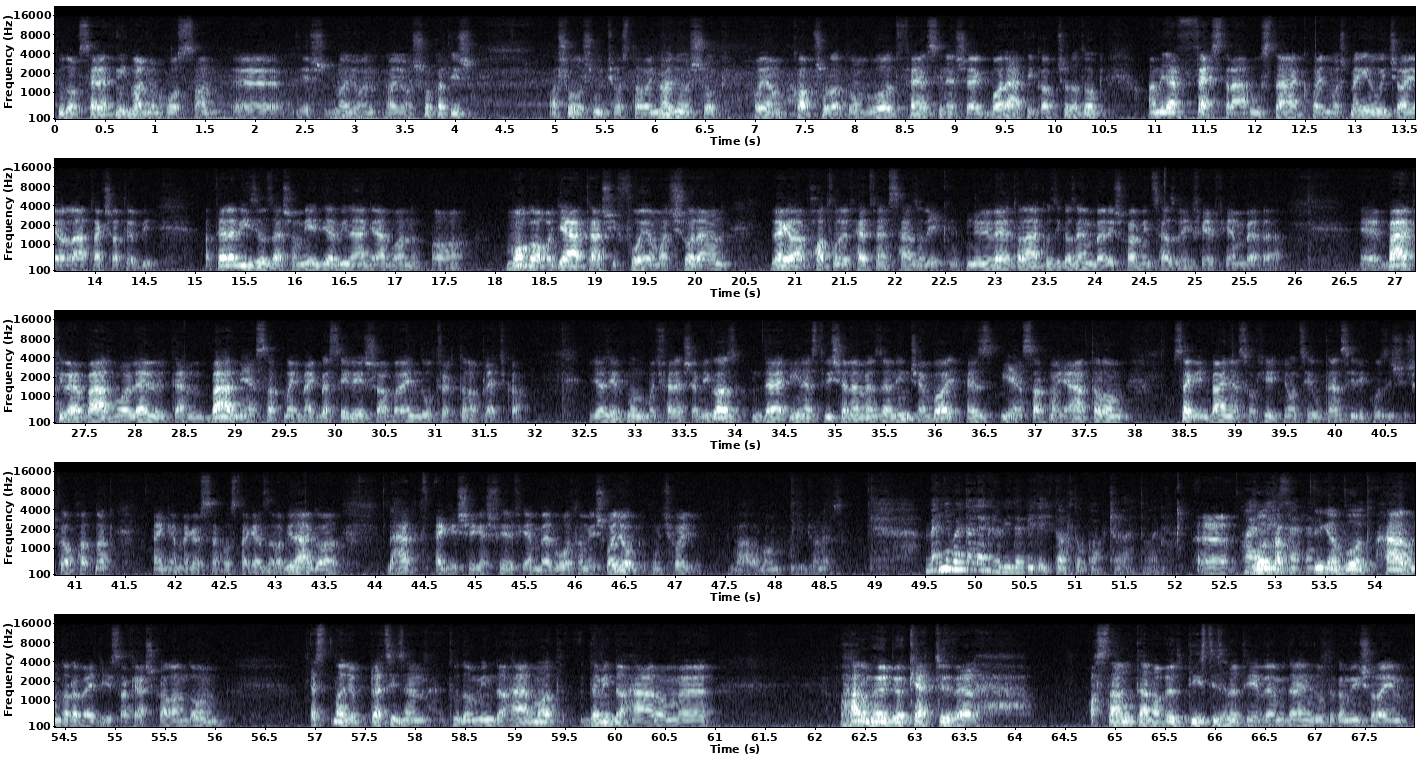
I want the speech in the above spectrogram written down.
Tudok szeretni nagyon hosszan, és nagyon, nagyon sokat is. A sors úgy hozta, hogy nagyon sok olyan kapcsolatom volt, felszínesek, baráti kapcsolatok, amire fest ráhúzták, hogy most megint új csajjal látták, stb. A televíziózás a média világában a maga a gyártási folyamat során legalább 65-70% nővel találkozik az ember, és 30% férfi emberrel. Bárkivel, bárhol leültem bármilyen szakmai megbeszélésre, abban indult rögtön a plegyka. Ugye azért mondom, hogy felesem igaz, de én ezt viselem, ezzel nincsen baj, ez ilyen szakmai ártalom, szegény bányászok 7-8 év után szilikózis is kaphatnak, engem meg összehoztak ezzel a világgal, de hát egészséges férfi ember voltam és vagyok, úgyhogy vállalom, így van ez. Mennyi volt a legrövidebb ideig tartó kapcsolatod? Uh, voltak, igen, volt három darab egy éjszakás kalandom. Ezt nagyobb precízen tudom mind a hármat, de mind a három, a három hölgyből kettővel, aztán utána 5-10-15 évvel, mint elindultak a műsoraim,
